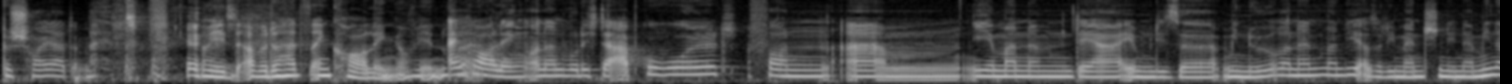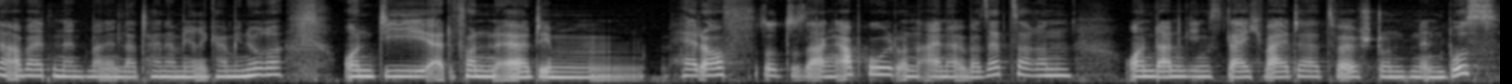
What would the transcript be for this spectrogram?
Bescheuert im Endeffekt. Okay, aber du hattest ein Calling auf jeden Fall. Ein Calling. Und dann wurde ich da abgeholt von ähm, jemandem, der eben diese Mineure nennt man die, also die Menschen, die in der Mine arbeiten, nennt man in Lateinamerika Mineure. Und die äh, von äh, dem Head-Off sozusagen abgeholt und einer Übersetzerin. Und dann ging es gleich weiter, zwölf Stunden in Bus,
